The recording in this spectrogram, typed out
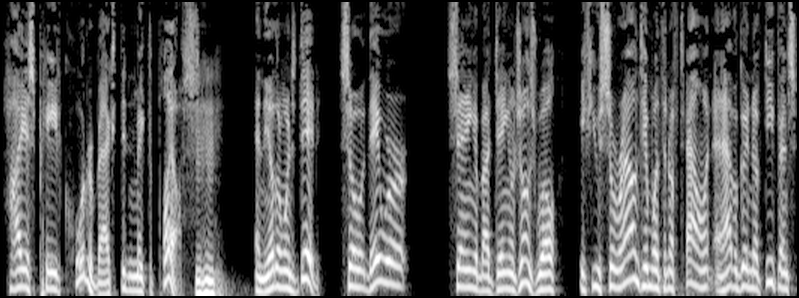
highest paid quarterbacks didn't make the playoffs Mm-hmm. and the other ones did. So they were saying about Daniel Jones, well, if you surround him with enough talent and have a good enough defense,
